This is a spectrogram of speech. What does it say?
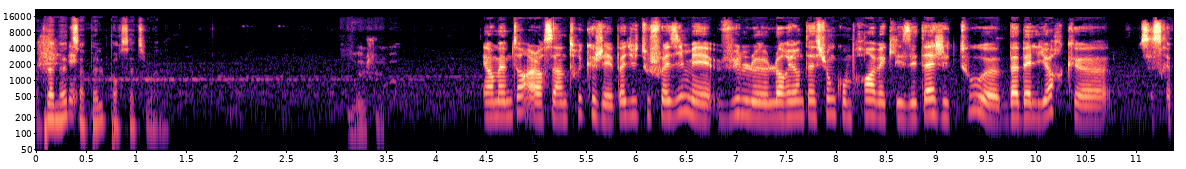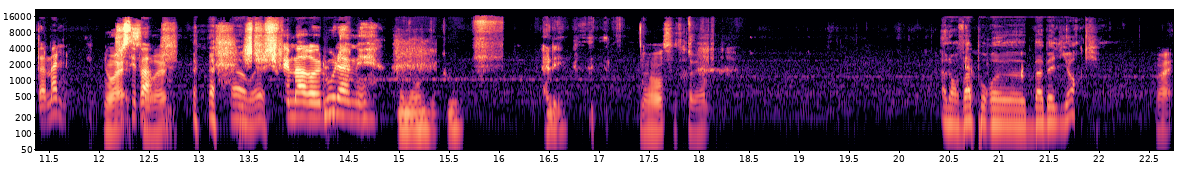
La planète s'appelle Port Satiwan. Ouais, je- Et en même temps, alors c'est un truc que j'avais pas du tout choisi, mais vu l'orientation qu'on prend avec les étages et tout, euh, Babel York, euh, ça serait pas mal. Ouais, sais c'est pas. vrai. Ah Je- ouais. Je fais ma relou là, mais. Non, non, du tout. Allez. Non, c'est très bien. Alors on va pour euh, Babel York. Ouais.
